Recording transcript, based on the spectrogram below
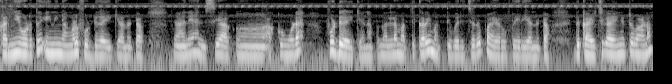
കഞ്ഞി കൊടുത്ത് ഇനി ഞങ്ങൾ ഫുഡ് കഴിക്കുകയാണ് കേട്ടോ ഞാൻ ഹൻസി അക്കും കൂടെ ഫുഡ് കഴിക്കുകയാണ് അപ്പം നല്ല മത്തിക്കറി മത്തി പൊരിച്ചത് പയറുപ്പേരിയാണ് കേട്ടോ ഇത് കഴിച്ച് കഴിഞ്ഞിട്ട് വേണം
